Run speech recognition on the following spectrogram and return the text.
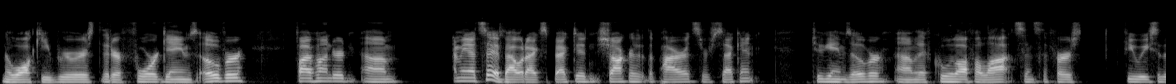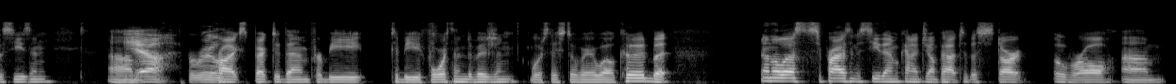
Milwaukee Brewers that are four games over 500. Um, I mean, I'd say about what I expected. Shocker that the Pirates are second, two games over. Um, they've cooled off a lot since the first few weeks of the season. Um, yeah, for real. Probably expected them for be to be fourth in division, which they still very well could, but nonetheless, surprising to see them kind of jump out to the start overall. Um,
